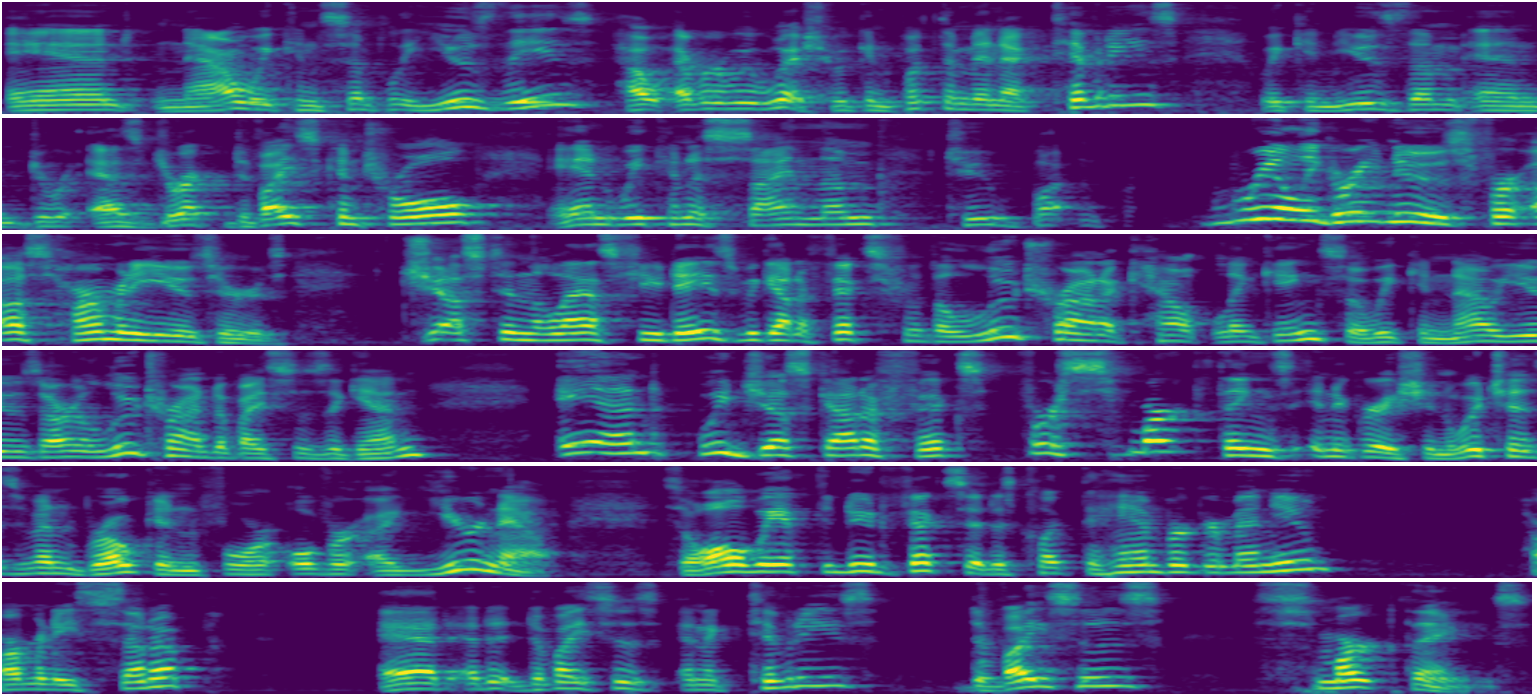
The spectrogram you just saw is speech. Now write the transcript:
And now we can simply use these however we wish. We can put them in activities, we can use them in, as direct device control, and we can assign them to button. Really great news for us Harmony users. Just in the last few days, we got a fix for the Lutron account linking, so we can now use our Lutron devices again. And we just got a fix for SmartThings integration, which has been broken for over a year now. So all we have to do to fix it is click the hamburger menu, Harmony Setup, Add Edit Devices and Activities, Devices, SmartThings.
